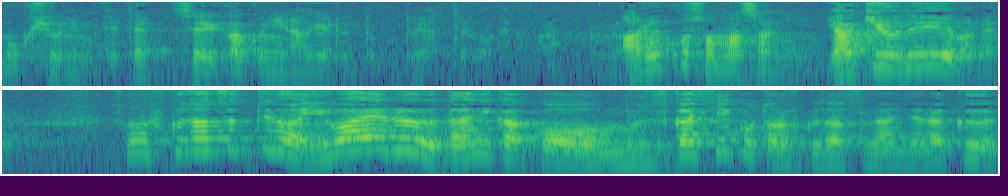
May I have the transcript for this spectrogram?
目標に向けて正確に投げるとあれこそまさに野球で言えばね。その複雑っていうのはいわゆる何かこう難しいことの複雑なんじゃなく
